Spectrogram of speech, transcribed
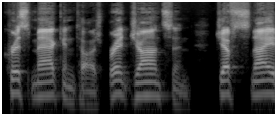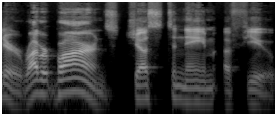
Chris MacIntosh, Brent Johnson, Jeff Snider, Robert Barnes, just to name a few.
